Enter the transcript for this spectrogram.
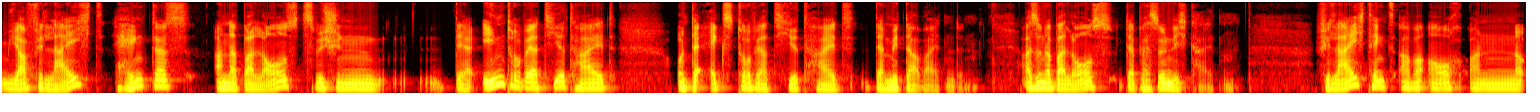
Ja, vielleicht hängt das an der Balance zwischen der Introvertiertheit und der Extrovertiertheit der Mitarbeitenden. Also eine Balance der Persönlichkeiten. Vielleicht hängt es aber auch an einer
